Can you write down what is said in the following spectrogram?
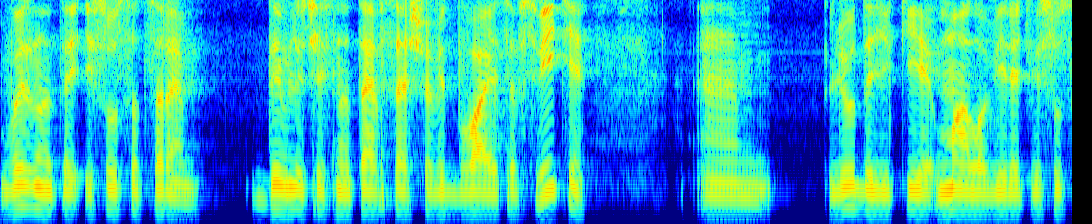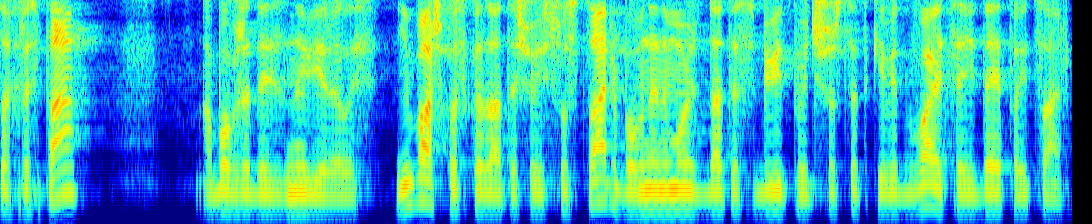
визнати Ісуса Царем. Дивлячись на те все, що відбувається в світі, ем, люди, які мало вірять в Ісуса Христа, або вже десь зневірились, їм важко сказати, що Ісус цар, бо вони не можуть дати собі відповідь, що ж це таке відбувається і де той цар.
